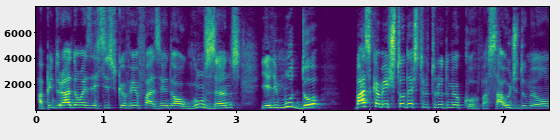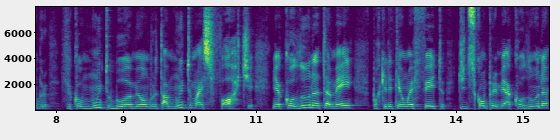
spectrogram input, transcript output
A pendurada é um exercício que eu venho fazendo há alguns anos e ele mudou basicamente toda a estrutura do meu corpo. A saúde do meu ombro ficou muito boa, meu ombro está muito mais forte, minha coluna também, porque ele tem um efeito de descomprimir a coluna.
